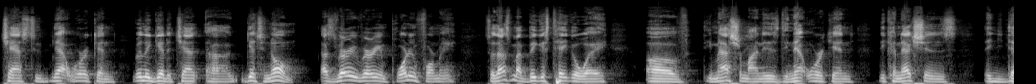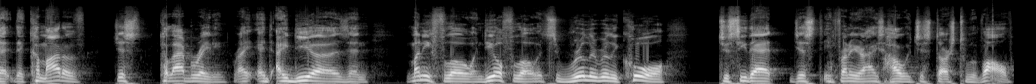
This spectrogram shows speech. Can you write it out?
chance to network and really get a chance, uh, get to know them. That's very, very important for me. So that's my biggest takeaway of the mastermind is the networking, the connections that, that, that come out of just collaborating, right? And ideas and money flow and deal flow. It's really, really cool to see that just in front of your eyes, how it just starts to evolve.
